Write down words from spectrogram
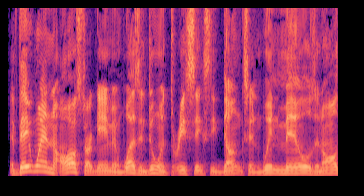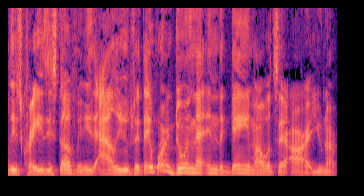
If they went in the All Star game and wasn't doing 360 dunks and windmills and all these crazy stuff and these alley oops, if they weren't doing that in the game, I would say, all right, you're not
